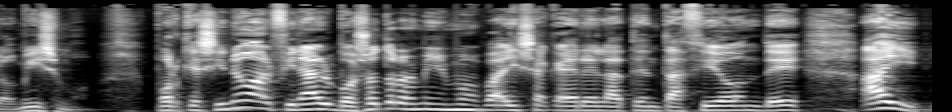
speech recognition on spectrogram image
lo mismo. Porque si no, al final vosotros mismos vais a caer en la tentación de, ay,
